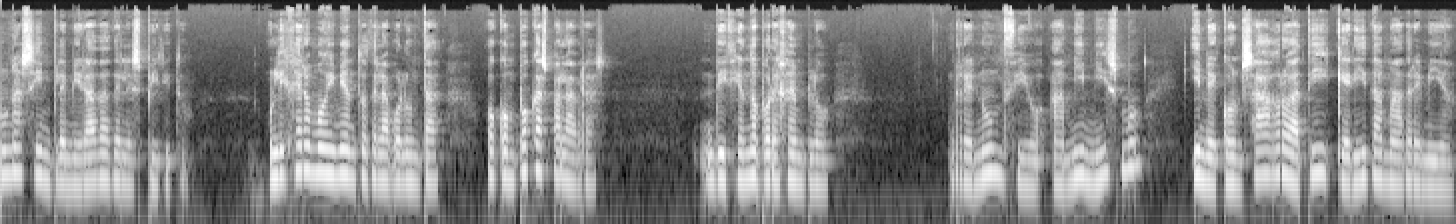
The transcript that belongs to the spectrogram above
una simple mirada del espíritu, un ligero movimiento de la voluntad o con pocas palabras, diciendo, por ejemplo, renuncio a mí mismo y me consagro a ti, querida Madre mía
